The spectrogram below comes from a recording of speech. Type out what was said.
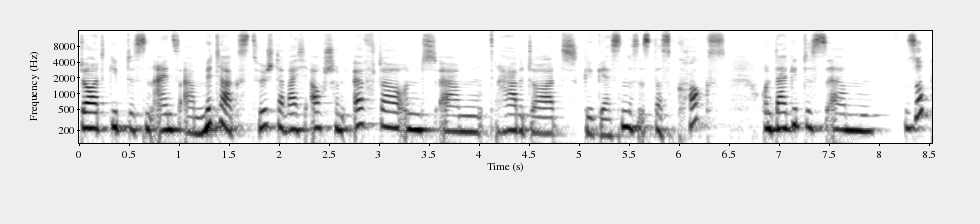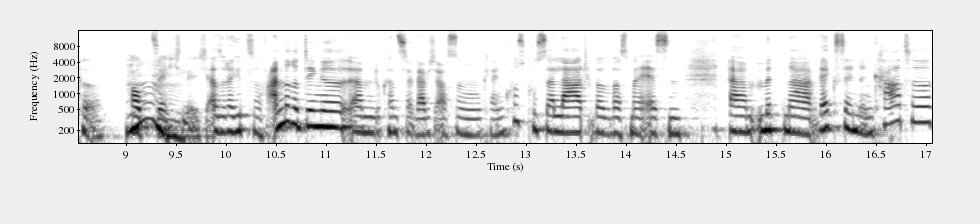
Dort gibt es einen 1A-Mittagstisch. Da war ich auch schon öfter und ähm, habe dort gegessen. Das ist das Cox. Und da gibt es ähm, Suppe hauptsächlich. Also da gibt es noch andere Dinge. Ähm, du kannst da, glaube ich, auch so einen kleinen Couscous-Salat oder sowas mal essen. Ähm, mit einer wechselnden Karte.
